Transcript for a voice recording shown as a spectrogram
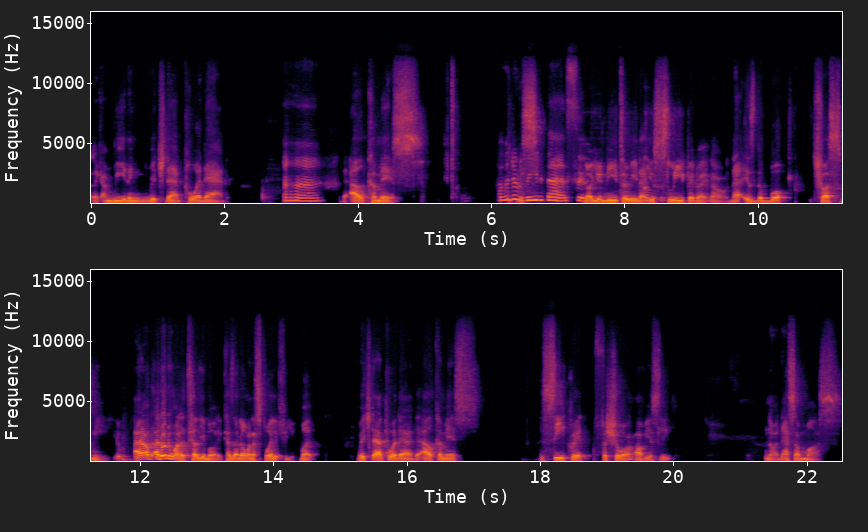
Like I'm reading Rich Dad, Poor Dad. Uh-huh. The Alchemist. I'm gonna read that soon. No, you need to read that. You're sleeping right now. That is the book. Trust me. I, I don't even want to tell you about it because I don't want to spoil it for you. But Rich Dad Poor Dad, The Alchemist, The Secret for sure, obviously. No, that's a must.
